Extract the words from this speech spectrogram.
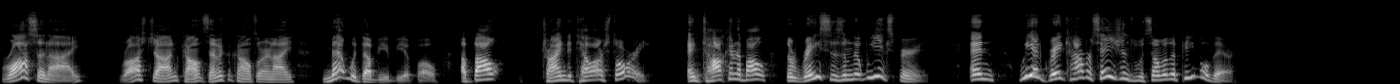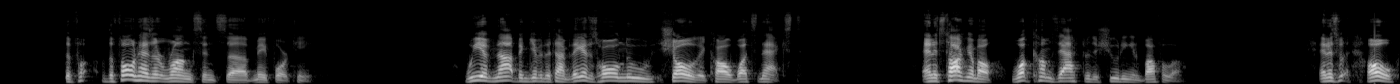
Ross and I, Ross John, Seneca counselor, and I met with WBFO about trying to tell our story and talking about the racism that we experience. And we had great conversations with some of the people there. The, pho- the phone hasn't rung since uh, May 14th. We have not been given the time. They got this whole new show they call What's Next. And it's talking about what comes after the shooting in Buffalo. And it's, oh,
